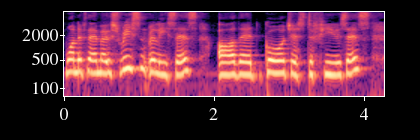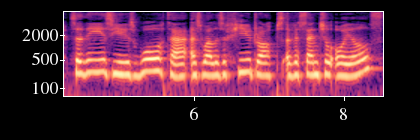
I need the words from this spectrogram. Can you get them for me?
One of their most recent releases are their gorgeous diffusers. So these use water as well as a few drops of essential oils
